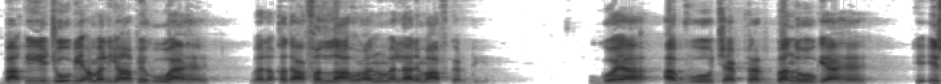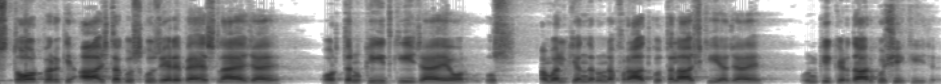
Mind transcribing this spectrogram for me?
باقی یہ جو بھی عمل یہاں پہ ہوا ہے، ولقد آف اللہ عنم اللہ نے معاف کر دیے گویا اب وہ چیپٹر بند ہو گیا ہے کہ اس طور پر کہ آج تک اس کو زیر بحث لایا جائے اور تنقید کی جائے اور اس عمل کے اندر ان افراد کو تلاش کیا جائے۔ ان کی کردار کشی کی جائے۔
